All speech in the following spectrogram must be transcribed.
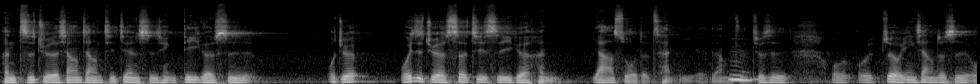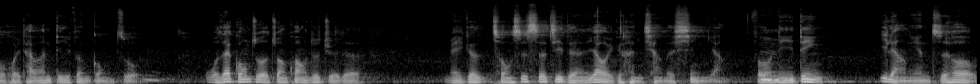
很直觉的想讲几件事情。第一个是，我觉得我一直觉得设计是一个很压缩的产业这样子。嗯、就是我我最有印象就是我回台湾第一份工作，嗯、我在工作的状况，我就觉得每个从事设计的人要有一个很强的信仰，否则你一定一两年之后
